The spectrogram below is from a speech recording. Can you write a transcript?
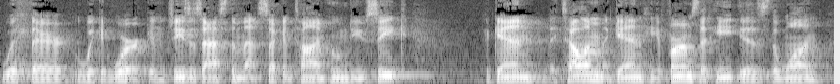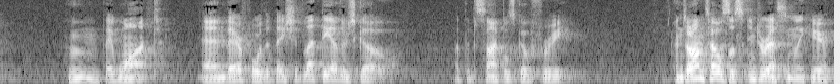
with their wicked work. And Jesus asked them that second time, Whom do you seek? Again, they tell him. Again, he affirms that he is the one whom they want. And therefore, that they should let the others go. Let the disciples go free. And John tells us, interestingly, here,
